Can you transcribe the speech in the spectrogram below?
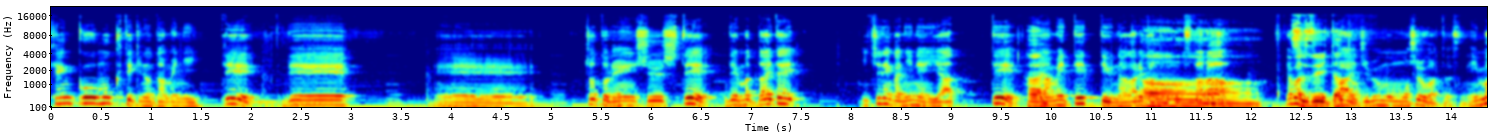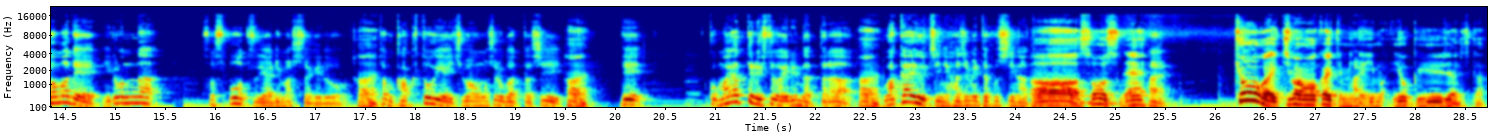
健康目的のために行ってでえーちょっと練習してでまあ大体1年か2年やって、はい。やめてっていう流れかと思ってたらやっぱり続いたと、はい、自分も面白かったですね。今までいろんなそうスポーツやりましたけど、はい。多分格闘技が一番面白かったし、はい。でこう迷ってる人がいるんだったら、はい。若いうちに始めてほしいなと思ああそうですね、うはい。今日が一番若いってみんなはい。今、よく言うじゃないですか、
